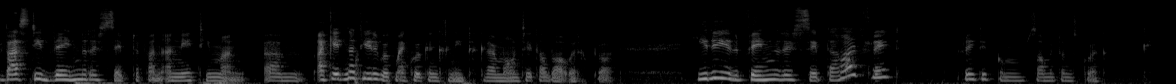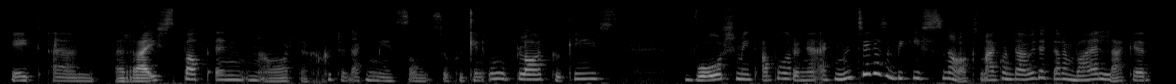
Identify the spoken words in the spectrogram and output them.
was die wen resepte van Annette Iman. Ehm um, ek het natuurlik ook my cooking geniet gekry, maar ons het al daaroor gepraat. Hierdie wen resepte. Hi Fred. Fred het kom saam met ons kook. Het ehm um, ryspap in om aarde. Goed, want ek nie sal so goed ken. O, plaat koekies. Wors met appelringe. Ek moet sê dis 'n bietjie snaaks, maar ek onthou dit het dan baie lekker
